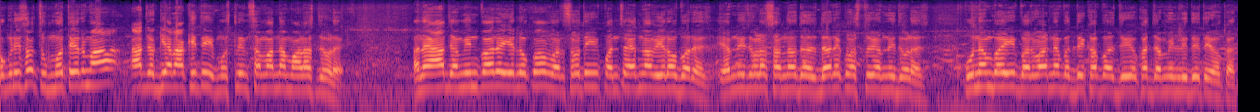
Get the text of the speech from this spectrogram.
ઓગણીસો ચુમ્મોતેરમાં આ જગ્યા રાખી હતી મુસ્લિમ સમાજના માણસ જોડે. અને આ જમીન પર એ લોકો વર્ષોથી પંચાયતમાં વેરો ભરે છે. એમની જોડે સનદ દરેક વસ્તુ એમની જોડે છે પૂનમભાઈ ભરવાડને બધી ખબર જે વખત જમીન લીધી તે વખત.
